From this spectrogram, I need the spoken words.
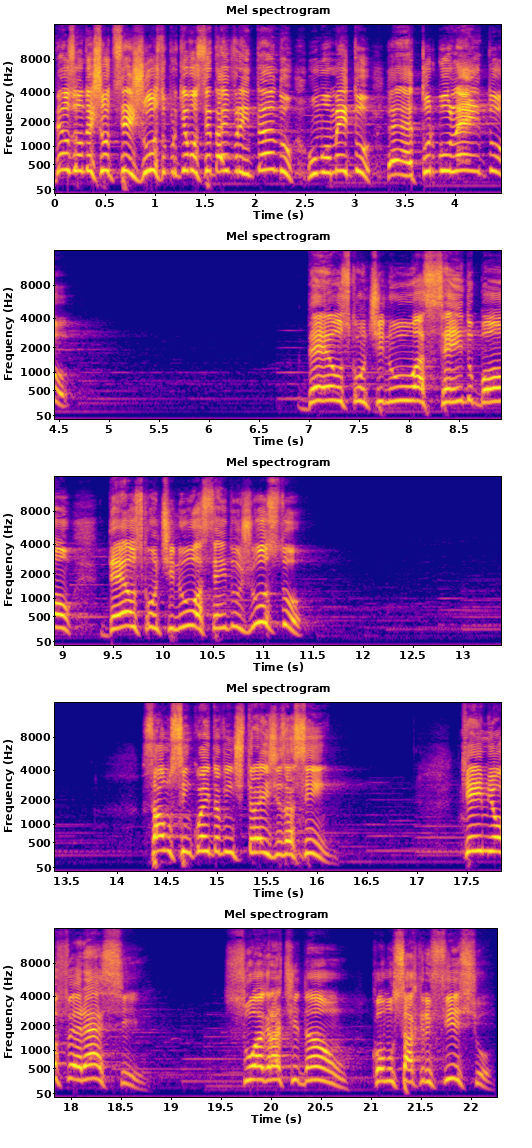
Deus não deixou de ser justo porque você está enfrentando um momento é, turbulento. Deus continua sendo bom, Deus continua sendo justo. Salmo 50, 23 diz assim: Quem me oferece sua gratidão como sacrifício,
